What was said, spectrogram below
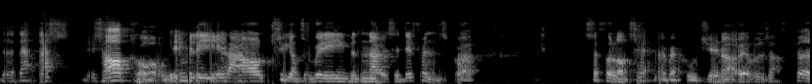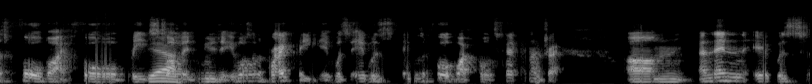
that, that's it's hardcore. We didn't really, you know, I was too young to really even notice a difference, but it's a full on techno record, you know. It was a first four by four beat yeah. solid music. It wasn't a breakbeat. It was it was it was a four by four techno track. Um, and then it was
